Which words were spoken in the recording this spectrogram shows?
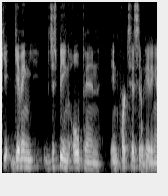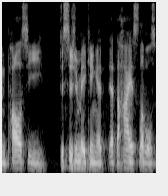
g- giving, just being open in participating in policy decision making at, at the highest levels.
